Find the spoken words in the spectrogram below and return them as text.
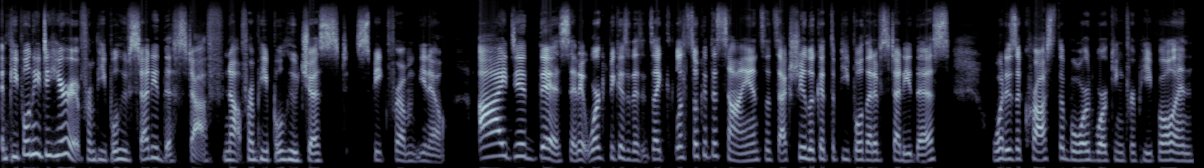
And people need to hear it from people who've studied this stuff, not from people who just speak from, you know, I did this and it worked because of this. It's like, let's look at the science. Let's actually look at the people that have studied this, what is across the board working for people. And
